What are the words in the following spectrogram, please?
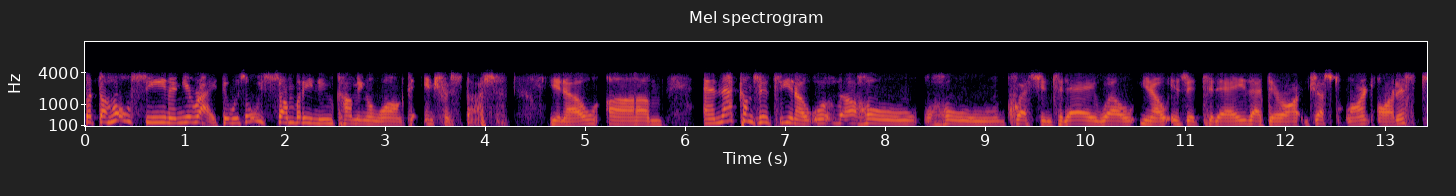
but the whole scene and you're right, there was always somebody new coming along to interest us. You know? Um and that comes into, you know, a whole whole question today. Well, you know, is it today that there are just aren't artists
